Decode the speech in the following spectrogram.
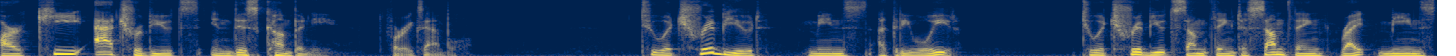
are key attributes in this company, for example. To attribute means atribuir to attribute something to something, right, means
